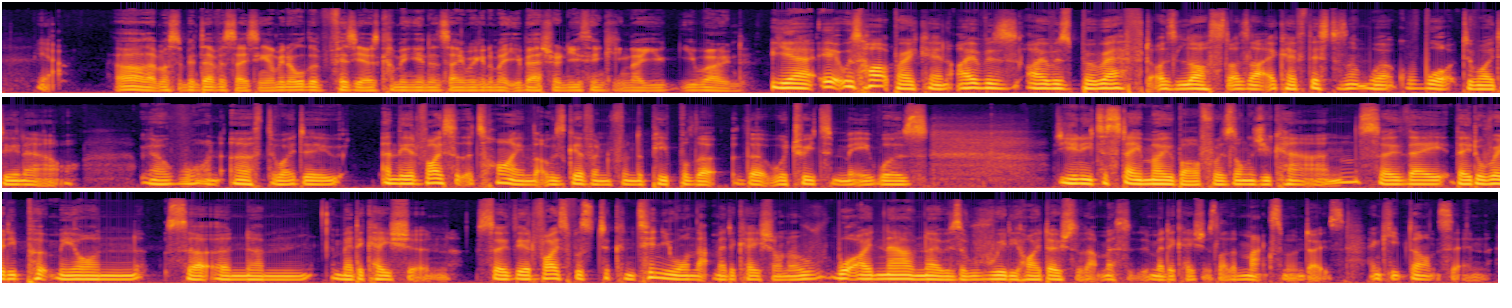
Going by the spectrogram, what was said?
Oh, that must have been devastating. I mean, all the physios coming in and saying we're going to make you better, and you thinking no, you you won't. Yeah, it was heartbreaking. I was I was bereft. I was lost. I was like, okay, if this doesn't work, what do I do now? You know, what on earth do I do? And the advice at the time that I was given from the people that that were treating me was, you need to stay mobile for as long as you can. So they they'd already put me on certain um, medication. So the advice was to continue on that medication on what I now know is a really high dose of that medication. It's like the maximum dose, and keep dancing.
